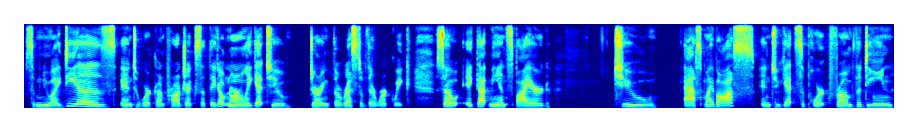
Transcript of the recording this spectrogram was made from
some new ideas and to work on projects that they don't normally get to during the rest of their work week. So it got me inspired to ask my boss and to get support from the dean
